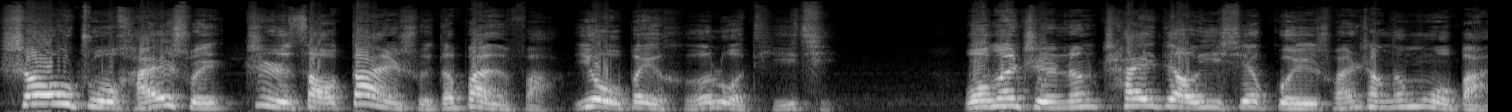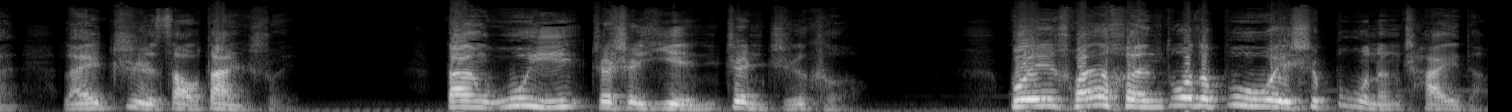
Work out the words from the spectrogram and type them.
烧煮海水制造淡水的办法又被何洛提起，我们只能拆掉一些鬼船上的木板来制造淡水，但无疑这是饮鸩止渴。鬼船很多的部位是不能拆的，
